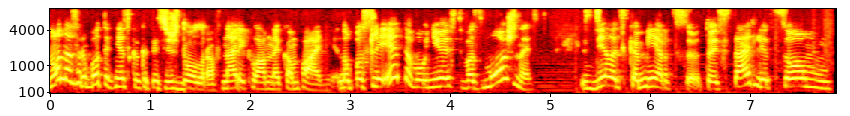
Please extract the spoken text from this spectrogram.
ну, она заработает несколько тысяч долларов на рекламной кампании. Но после этого у нее есть возможность сделать коммерцию, то есть стать лицом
